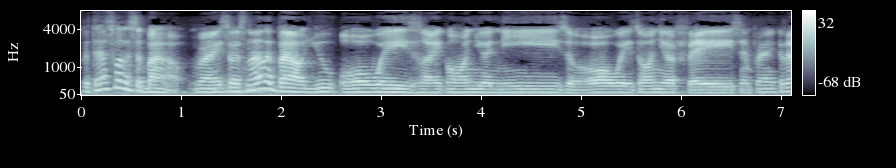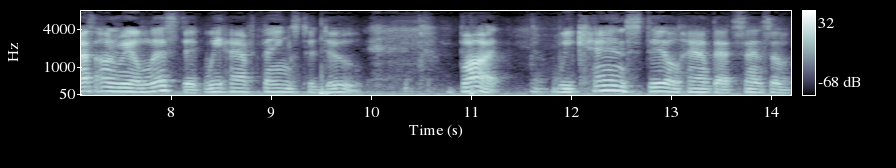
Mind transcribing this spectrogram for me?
but that's what it's about, right? So it's not about you always like on your knees or always on your face and praying, because that's unrealistic. We have things to do. But we can still have that sense of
